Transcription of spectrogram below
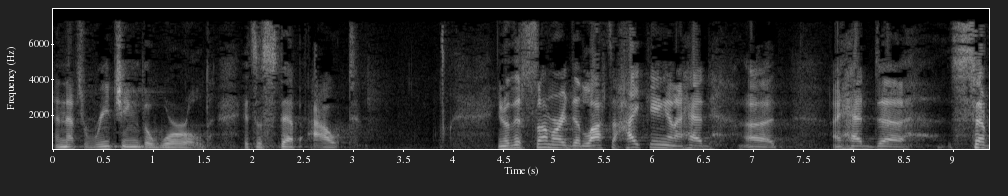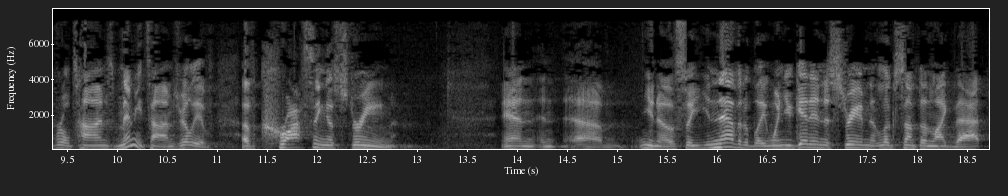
and that's reaching the world. It's a step out. You know, this summer I did lots of hiking, and I had, uh, I had uh, several times, many times really, of, of crossing a stream. And, and um, you know, so inevitably when you get in a stream that looks something like that,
